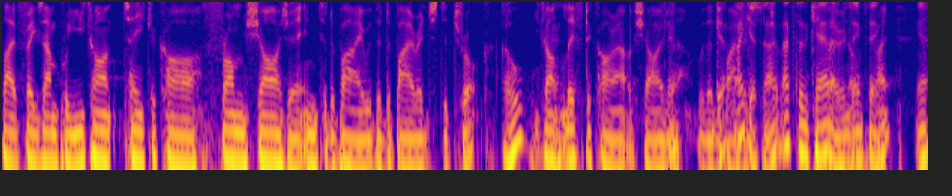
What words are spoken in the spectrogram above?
Like for example, you can't take a car from Sharjah into Dubai with a Dubai registered truck. Oh, you can't lift a car out of Sharjah Okay. with a Dubai I get that. truck. That's in Canada, same enough, thing. right? Yeah,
